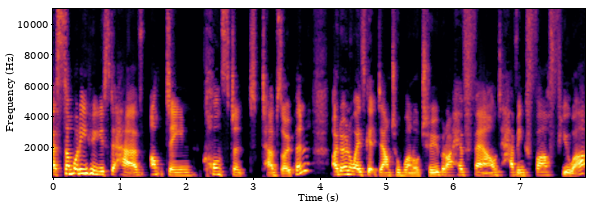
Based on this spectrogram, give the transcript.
as somebody who used to have umpteen constant tabs open, I don't always get down to one or two, but I have found having far fewer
